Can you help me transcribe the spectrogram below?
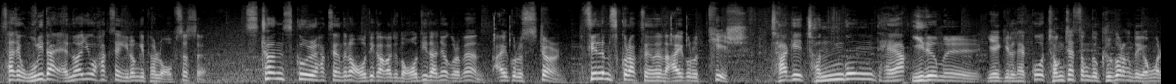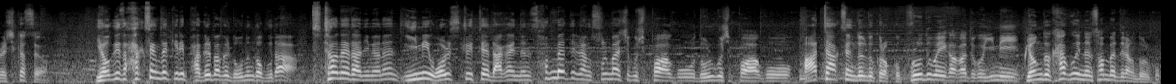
사실 우리 다 NYU 학생 이런 게 별로 없었어요. 스턴 스쿨 학생들은 어디 가가지고 너 어디 다녀? 그러면 to Stern. 필름 스쿨 학생들은 to Tisch. 자기 전공 대학 이름을 얘기를 했고 정체성도 그거랑도 연관을 시켰어요. 여기서 학생들끼리 바글바글 노는 것보다 스턴에 다니면은 이미 월스트리트에 나가 있는 선배들이랑 술 마시고 싶어 하고 놀고 싶어 하고 아트 학생들도 그렇고 브로드웨이 가가지고 이미 연극하고 있는 선배들이랑 놀고.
